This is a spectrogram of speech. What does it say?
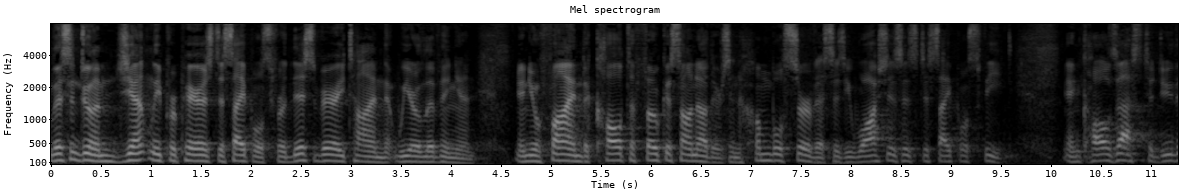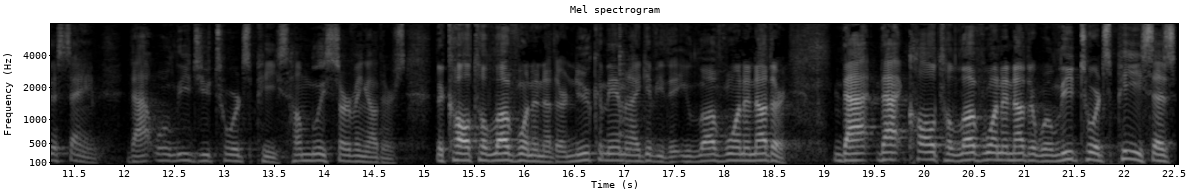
Listen to him gently prepare his disciples for this very time that we are living in. And you'll find the call to focus on others in humble service as he washes his disciples' feet and calls us to do the same. That will lead you towards peace, humbly serving others. The call to love one another, a new commandment I give you that you love one another. That, that call to love one another will lead towards peace as,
